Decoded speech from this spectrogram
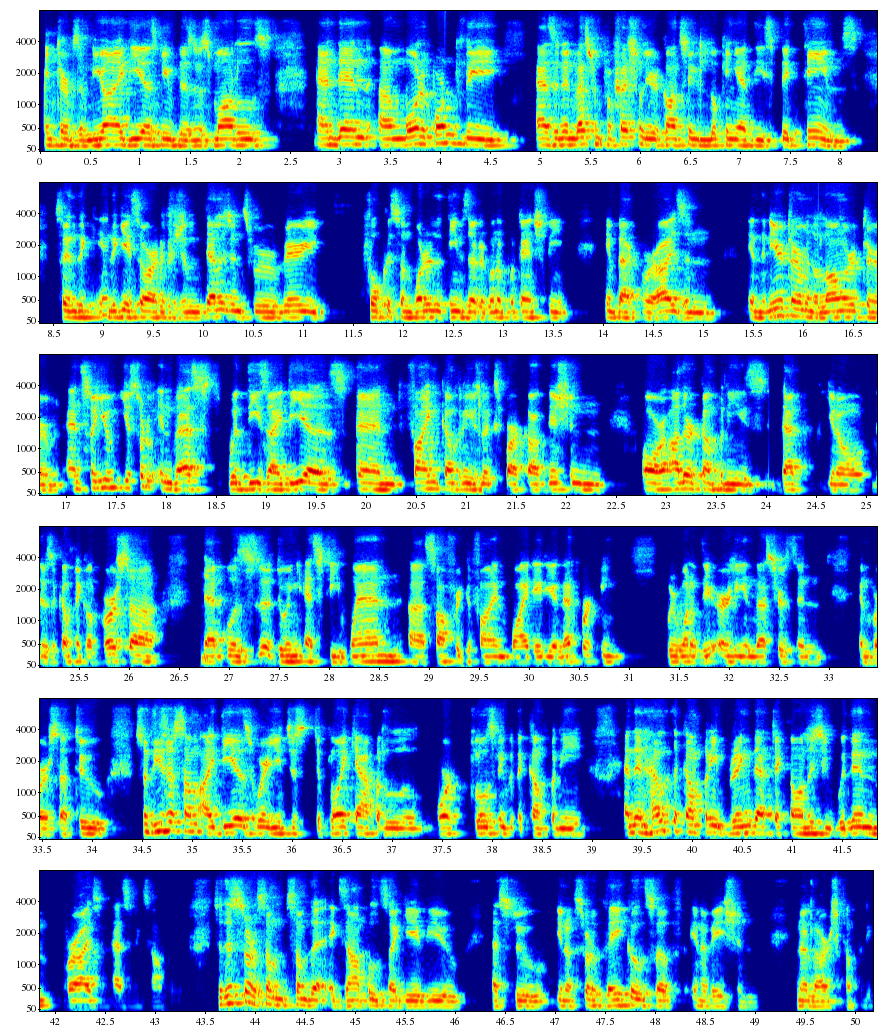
in terms of new ideas, new business models. And then, um, more importantly, as an investment professional, you're constantly looking at these big themes. So, in the in the case of artificial intelligence, we were very focused on what are the themes that are going to potentially impact Verizon in the near term and the longer term. And so you you sort of invest with these ideas and find companies like Spark Cognition or other companies that you know there's a company called Versa that was uh, doing SD WAN, uh, software defined wide area networking. We're one of the early investors in, in Versa too. So these are some ideas where you just deploy capital, work closely with the company, and then help the company bring that technology within Verizon as an example. So this is sort of some some of the examples I gave you as to you know sort of vehicles of innovation in a large company.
